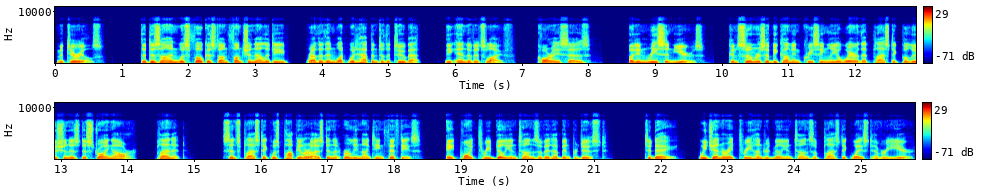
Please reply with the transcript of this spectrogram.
materials. The design was focused on functionality rather than what would happen to the tube at the end of its life. Corra says, but in recent years, consumers have become increasingly aware that plastic pollution is destroying our planet. Since plastic was popularized in the early 1950s, 8.3 billion tons of it have been produced. Today, we generate 300 million tons of plastic waste every year.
